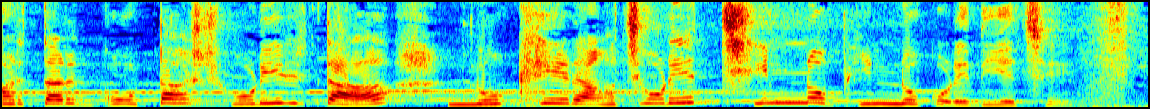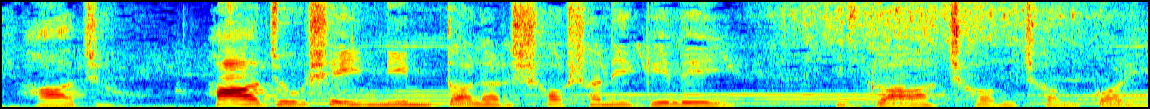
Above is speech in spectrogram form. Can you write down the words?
আর তার গোটা শরীরটা নখের আঁচড়ে ছিন্ন ভিন্ন করে দিয়েছে। আজও আজও সেই নিমতলার শ্মশানে গেলেই গা ছমছম করে।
